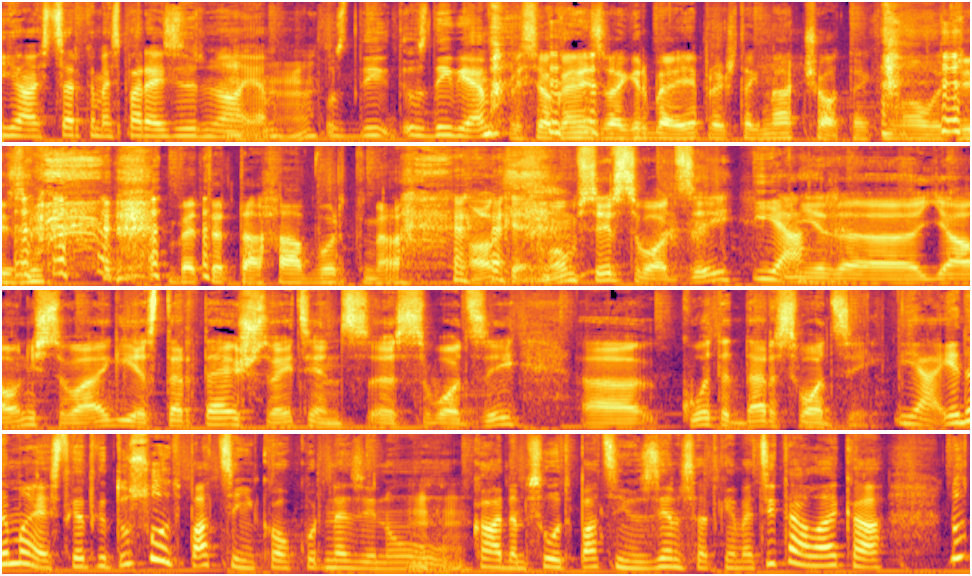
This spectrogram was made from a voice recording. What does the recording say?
Jā, es ceru, ka mēs pareizi izrunājam mm. -hmm. uz, di uz diviem. Es jau gan izvēlēju, gribēju iepriekš teikt, načo tehnoloģijas, bet tur tā H burtinā. Okay, mums ir Svoci. Jā. Viņi ir uh, jauni, svaigi iestartējuši. Sveiciens uh, Svoci. Uh, ko tad dara Svoci? Jā, iedomājieties, kad, kad tu sūti paciņu kaut kur, nezinu, mm. -hmm. kādam sūti paciņu uz Ziemassvētkiem vai citā laikā. Nu,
